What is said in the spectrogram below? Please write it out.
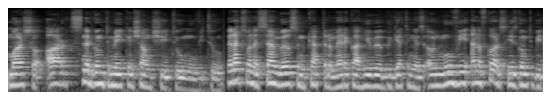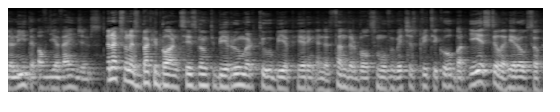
martial arts. And they're going to make a Shang-Chi 2 movie too. The next one is Sam Wilson, Captain America. He will be getting his own movie. And of course, he's going to be the leader of the Avengers. The next one is Bucky Barnes. He's going to be rumored to be appearing in the Thunderbolts movie, which is pretty cool. But he is still a hero, so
